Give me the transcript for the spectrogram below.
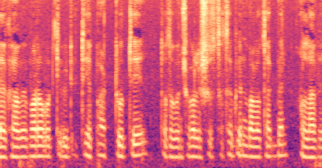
দেখা হবে পরবর্তী ভিডিওতে পার্ট টুতে ততক্ষণ সকালে সুস্থ থাকবেন, ভালো থাকবেন। আল্লাহ হাফেজ।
